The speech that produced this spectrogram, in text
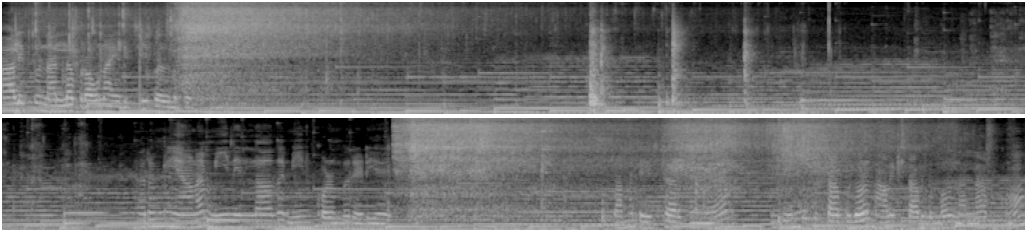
தாளிப்பு நல்லா ப்ரௌன் ஆகிடுச்சு இப்போ அதில் போட்டுக்கலாம். அருமையான மீன் இல்லாத மீன் குழம்பு ரெடி ஆயிடுச்சு. செம்ம டேஸ்ட்டாக இருக்குங்க. இது இன்னைக்கு சாப்பிடுறதோட நாளைக்கு சாப்பிடும்போது நல்லாயிருக்கும்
